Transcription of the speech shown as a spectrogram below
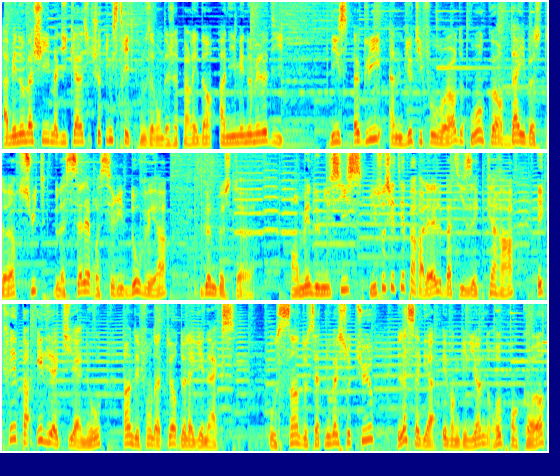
Abenomashi Magical Shopping Street que nous avons déjà parlé dans Anime no Melody, This Ugly and Beautiful World ou encore Die Buster, suite de la célèbre série d'OVA Gunbuster. En mai 2006, une société parallèle baptisée Kara est créée par Hideaki Anno, un des fondateurs de la Gainax. Au sein de cette nouvelle structure, la saga Evangelion reprend corps,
